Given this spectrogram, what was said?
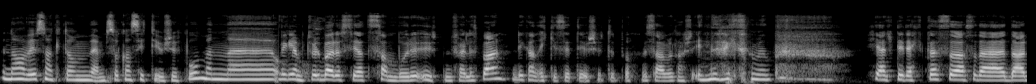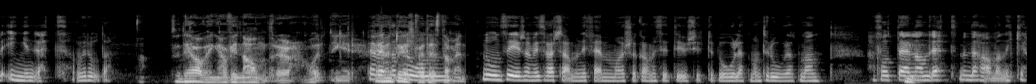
Men nå har vi jo snakket om hvem som kan sitte i uskiftet bo, men uh, Vi glemte vel bare å si at samboere uten felles barn, de kan ikke sitte i uskiftet bo. Vi sa vel kanskje indirekte, men helt direkte, så altså, da er det ingen rett overhodet. Ja, så det er avhengig av å finne andre ordninger, eventuelt ved testament. Noen sier som hvis vi har vært sammen i fem år, så kan vi sitte i uskiftet bo, eller at man tror at man har fått en eller annen rett, men det har man ikke.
